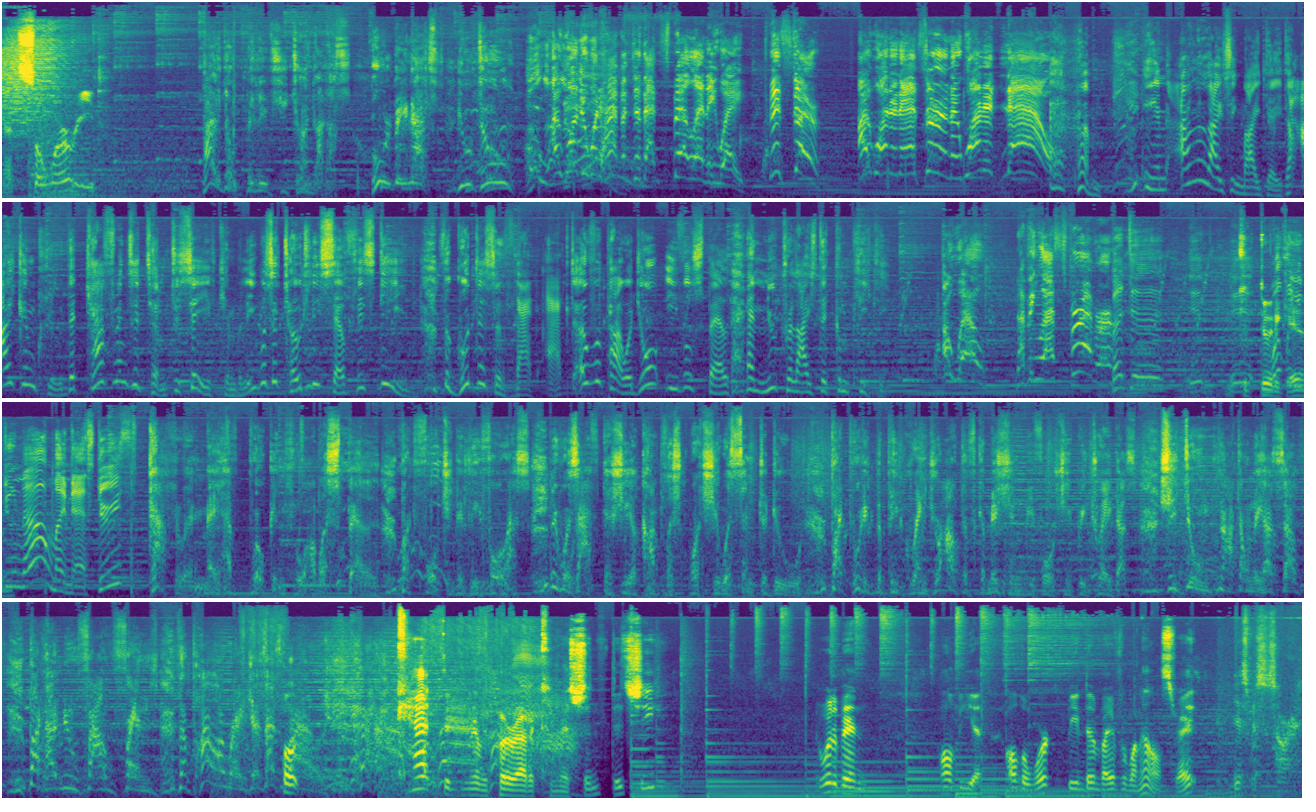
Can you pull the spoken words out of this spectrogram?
That's so worried. I don't believe she turned on us. Who'll be next? You two? I wonder what happened to that spell anyway. Mister, I want an answer and I want it now. Ahem. In analyzing my data, I conclude that Katherine's attempt to save Kimberly was a totally selfless deed. The goodness of that act overpowered your evil spell and neutralized it completely. Oh well, nothing lasts forever. But, uh, Could do it what will you do now, my masters? Katherine may have broken through our spell, but fortunately for us, it was after she accomplished what she was sent to do. By putting the Pink Ranger out of commission before she betrayed us, she doomed not only herself, but her newfound friends, the Power Rangers, as Well, well. Kat didn't really put her out of commission, did she? It would have been all the uh, all the work being done by everyone else, right? Yes, Mrs. Hart.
